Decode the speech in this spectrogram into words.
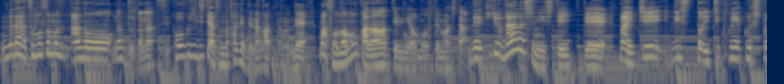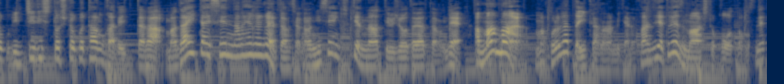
だからそもそも、あのー、なんていうかな、広告費自体はそんなかけてなかったので、まあそんなもんかなっていうふうに思ってました。で、で結局、ならしにしていって、まあ1リスト、1顧客取得、1リスト取得単価で言ったら、まあ大体1700円ぐらいだったんですよ。だから2000円切ってるなっていう状態だったので、あ、まあまあ、まあこれだったらいいかな、みたいな感じで、とりあえず回しとこうと思うんですね。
